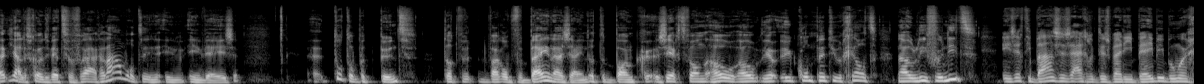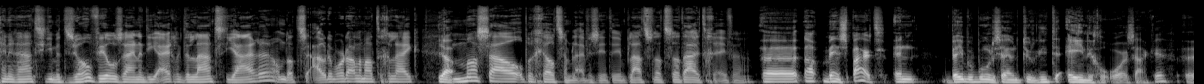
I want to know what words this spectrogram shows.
ja, dat is gewoon de wet van vraag en aanbod in, in, in wezen. Uh, tot op het punt dat we, waarop we bijna zijn, dat de bank zegt van ho, ho, u komt met uw geld nou liever niet. En je zegt die basis is eigenlijk dus bij die babyboomer generatie die met zoveel zijn en die eigenlijk de laatste jaren, omdat ze ouder worden allemaal tegelijk, ja. massaal op hun geld zijn blijven zitten in plaats van dat ze dat uitgeven. Uh, nou, men spaart. En babyboomers zijn natuurlijk niet de enige oorzaak. Hè? Uh,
